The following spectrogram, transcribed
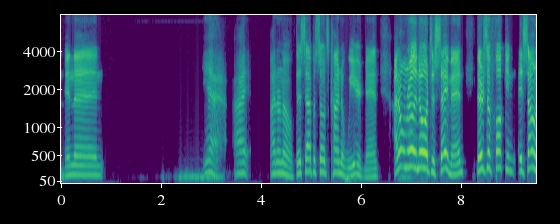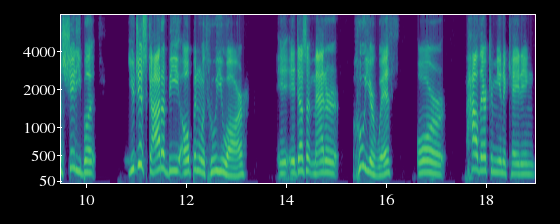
Mm-hmm. And then, yeah, I, I don't know. This episode's kind of weird, man. I don't really know what to say, man. There's a fucking, it sounds shitty, but you just got to be open with who you are. It, it doesn't matter who you're with or how they're communicating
